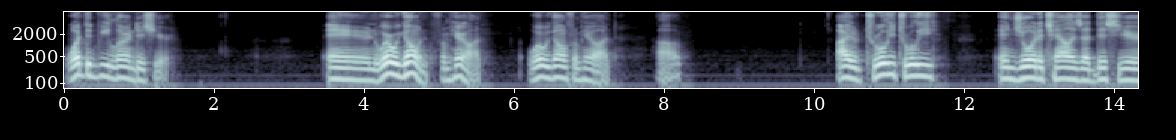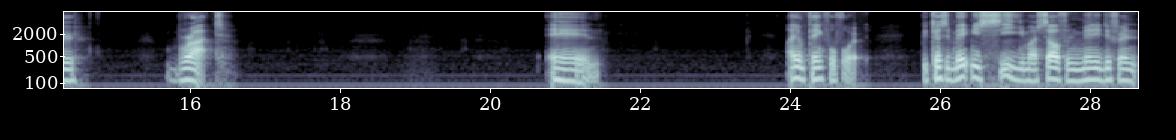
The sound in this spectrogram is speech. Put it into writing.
What did we learn this year? And where are we going from here on? Where are we going from here on? Uh, I truly, truly enjoy the challenge that this year brought. And I am thankful for it because it made me see myself in many different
